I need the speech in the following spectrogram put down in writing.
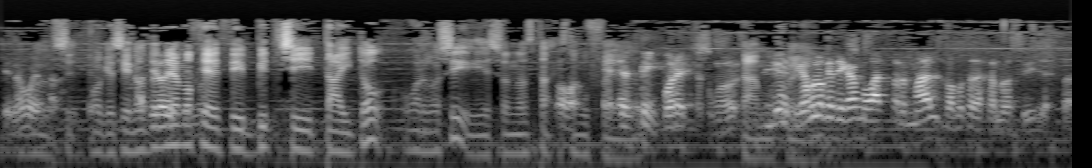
Si no, bueno. Sí, porque si no tendríamos que decir Bichi Taito o algo así, y eso no está, está Oh, muy feo. En fin, por eso. Como, digamos feo. lo que digamos va a estar mal, vamos a dejarlo así y ya está.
